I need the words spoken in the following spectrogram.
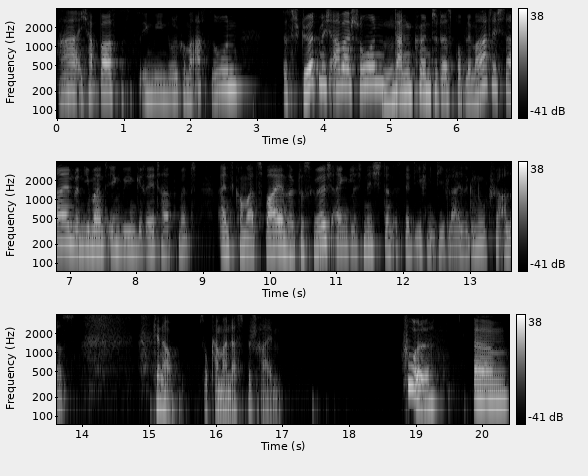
ah, ich habe was, das ist irgendwie 0,8 Sohn, das stört mich aber schon, Mhm. dann könnte das problematisch sein, wenn jemand irgendwie ein Gerät hat mit 1,2 und sagt, das höre ich eigentlich nicht, dann ist der definitiv leise genug für alles. Genau, so kann man das beschreiben. Cool. Ähm,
